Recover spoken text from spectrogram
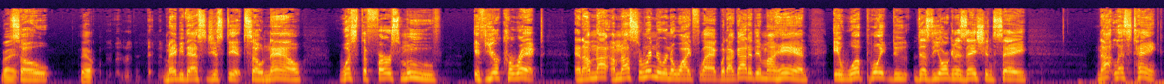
Right. So Yeah. maybe that's just it. So now, what's the first move if you're correct? And I'm not I'm not surrendering the white flag, but I got it in my hand. At what point do does the organization say, not let's tank,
